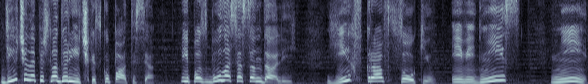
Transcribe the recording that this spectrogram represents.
дівчина пішла до річки скупатися і позбулася сандалій. Їх вкрав сокіл і відніс ні,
